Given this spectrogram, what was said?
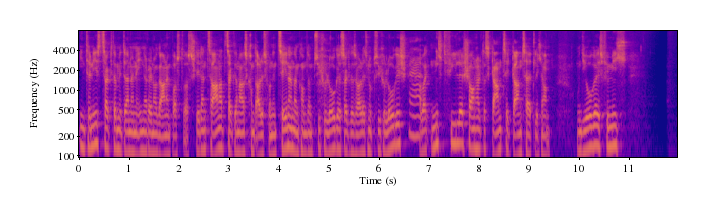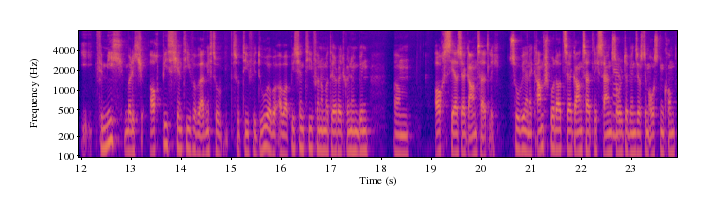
Internist sagt er, mit deinen inneren Organen passt was. Steht ein Zahnarzt, sagt na, es kommt alles von den Zähnen, dann kommt ein Psychologe, sagt das ist alles nur psychologisch. Ja. Aber nicht viele schauen halt das Ganze ganzheitlich an. Und Yoga ist für mich, für mich, weil ich auch ein bisschen tiefer werde, nicht so, so tief wie du, aber, aber ein bisschen tiefer in der Materie drinnen bin, ähm, auch sehr, sehr ganzheitlich. So wie eine Kampfsportart sehr ganzheitlich sein Ja. sollte, wenn sie aus dem Osten kommt.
